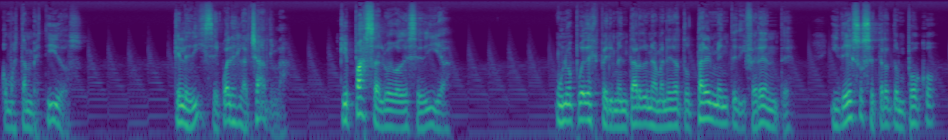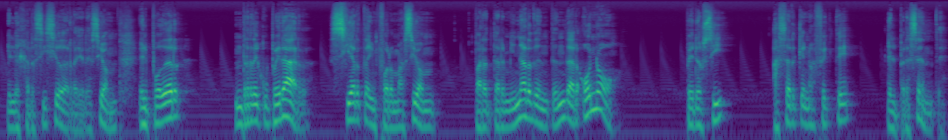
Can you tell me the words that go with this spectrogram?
cómo están vestidos, qué le dice, cuál es la charla, qué pasa luego de ese día. Uno puede experimentar de una manera totalmente diferente, y de eso se trata un poco el ejercicio de regresión, el poder recuperar cierta información para terminar de entender, o no, pero sí hacer que no afecte el presente.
